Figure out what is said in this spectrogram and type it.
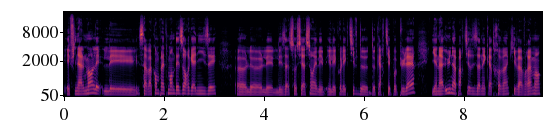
Et finalement, ça va complètement désorganiser les, associations et les, collectifs de quartiers populaires. Il y en a une à partir des années 80 qui va vraiment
